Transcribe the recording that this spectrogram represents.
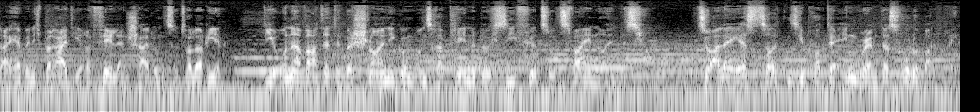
Daher bin ich bereit, ihre Fehlentscheidung zu tolerieren. Die unerwartete Beschleunigung unserer Pläne durch sie führt zu zwei neuen Missionen. Zuallererst sollten sie Proctor Ingram das Holoband bringen.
